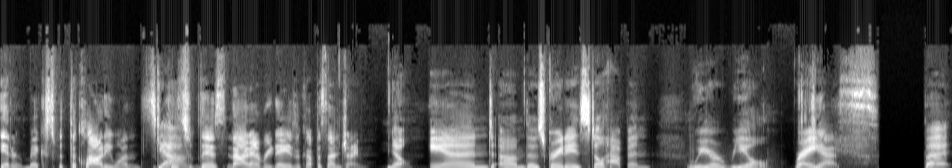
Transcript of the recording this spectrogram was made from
Intermixed with the cloudy ones. Yeah. There's not every day is a cup of sunshine. No. And um, those gray days still happen. We are real, right? Yes. But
